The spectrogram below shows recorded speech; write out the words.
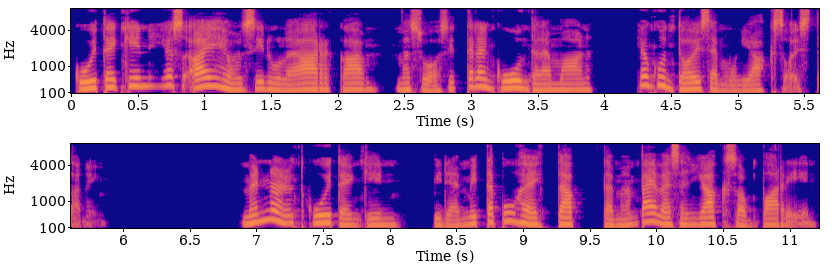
Kuitenkin, jos aihe on sinulle arkaa, mä suosittelen kuuntelemaan jonkun toisen mun jaksoistani. Mennään nyt kuitenkin pidemmittä puheitta tämänpäiväisen jakson pariin.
